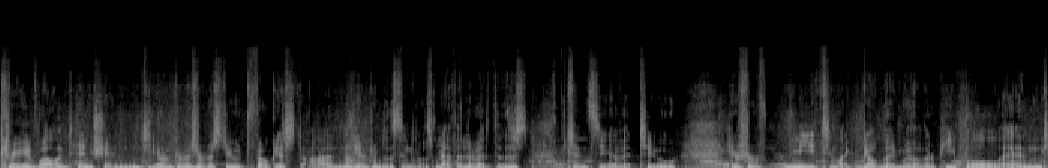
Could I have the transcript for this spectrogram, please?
creative, well-intentioned, you know, in terms of astute, focused on, you know, in terms of the syndicalist method of it, there's a tendency of it to, you know, sort of meet and like build in with other people and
